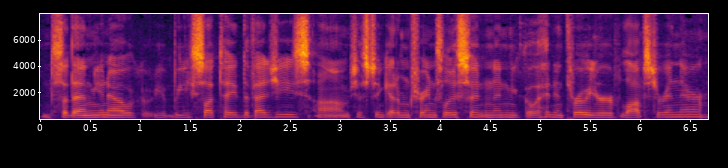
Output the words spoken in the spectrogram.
And so then, you know, we sauteed the veggies um, just to get them translucent, and then you go ahead and throw your lobster in there.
